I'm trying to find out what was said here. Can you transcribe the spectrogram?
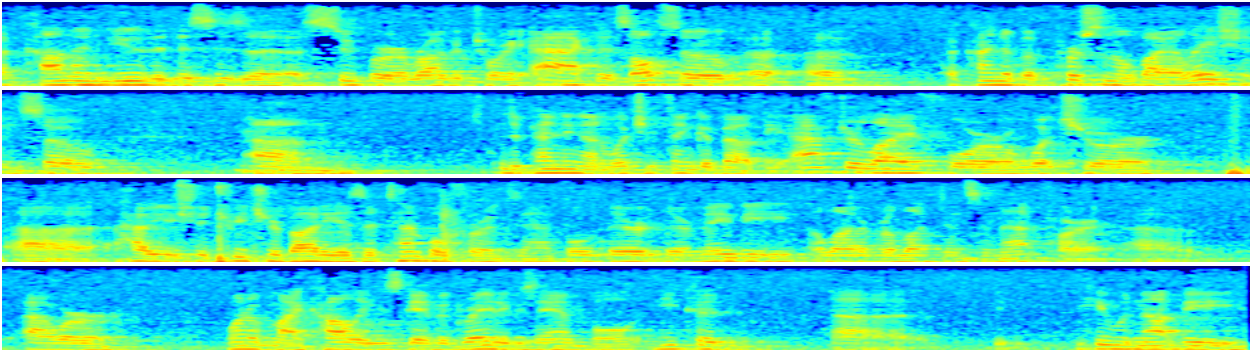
a, common view that this is a, supererogatory act, it's also a, kind of a personal violation. So, um, depending on what you think about the afterlife or what your uh, how you should treat your body as a temple, for example, there there may be a lot of reluctance in that part. Uh, our one of my colleagues gave a great example. He could uh, he would not be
